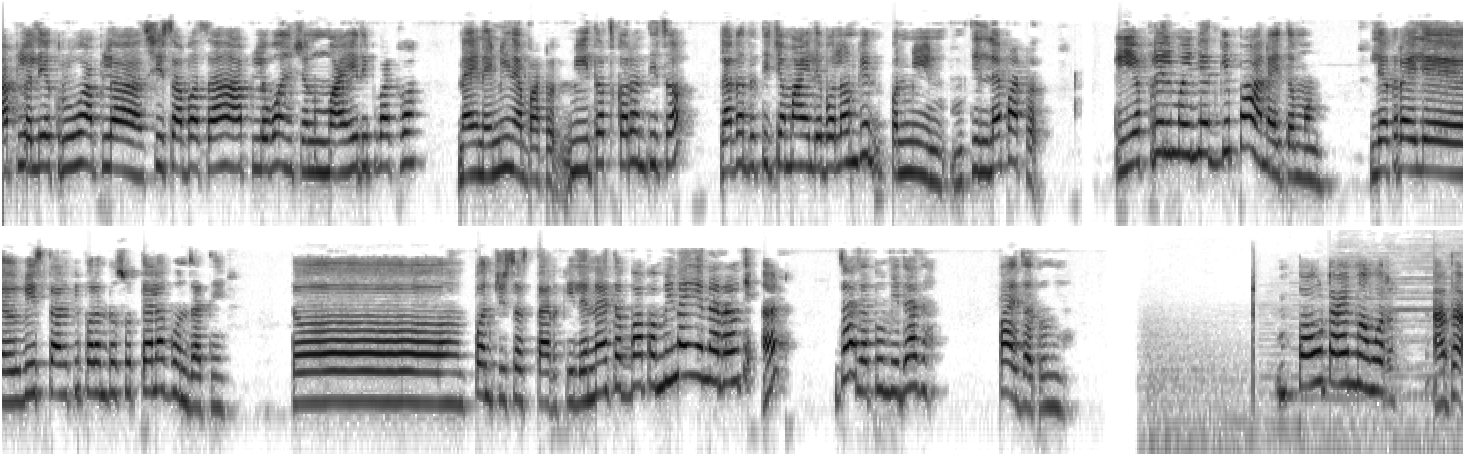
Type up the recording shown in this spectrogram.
आपलं लेकरू आपला शिसा बसा आपलं वंशन माहेरी पाठवा. नाही नाही मी नाही पाठवत. मी इथंच करेन तिचं. लागत तिच्या मायले बोलावून घेईन पण मी तिला नाही पाठवत. एप्रिल महिन्यात की पहा नाही तर मग. लेकरायले वीस तारखेपर्यंत सुट्ट्या लागून जाते. तर पंचवीसच तारखेला. नाही तर बाबा मी नाही येणार. राहू दे. जा जा तुम्ही जा जा. पाय जा तुम्ही. पाहू टायमावर आता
